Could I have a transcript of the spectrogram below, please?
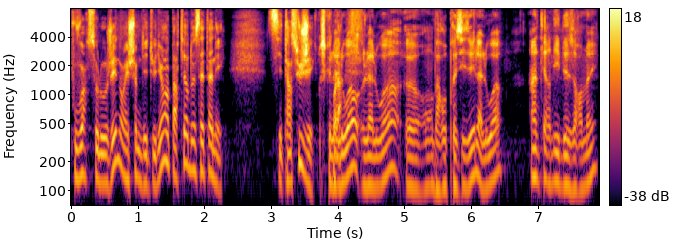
pouvoir se loger dans les chambres d'étudiants à partir de cette année. C'est un sujet. Parce que la loi, la loi euh, on va repréciser, la loi interdit désormais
